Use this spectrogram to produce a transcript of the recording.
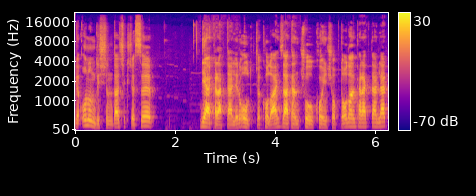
ve onun dışında açıkçası Diğer karakterleri oldukça kolay. Zaten çoğu coin shop'ta olan karakterler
